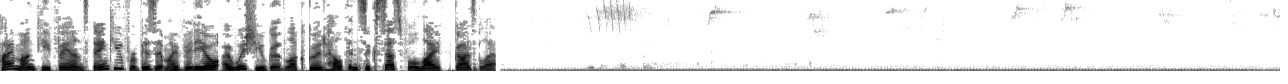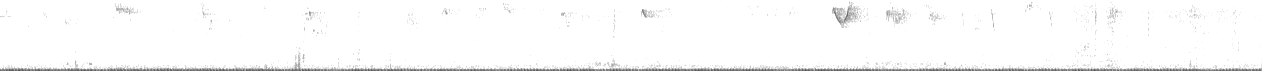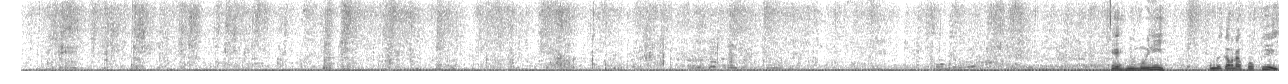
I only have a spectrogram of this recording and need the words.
Hi monkey fans, thank you for visit my video. I wish you good luck, good health and successful life. God's bless. Eh, nyumbu ni. Kamu nak kamera kopi.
